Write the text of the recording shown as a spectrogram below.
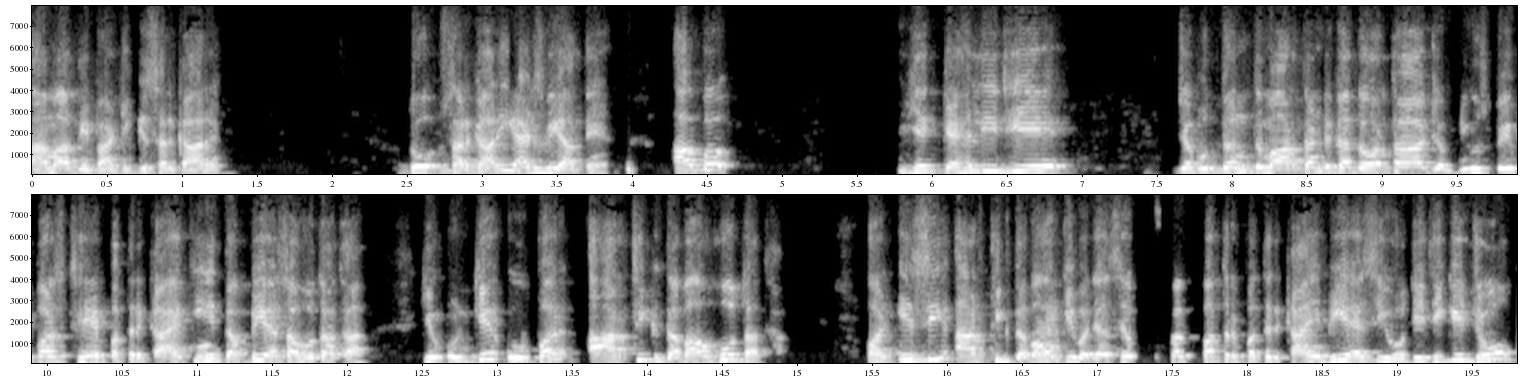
आम आदमी पार्टी की सरकार है। तो सरकारी एड्स भी आते हैं। अब ये कह लीजिए जब उद्दंत मारतंड का दौर था जब न्यूज़पेपर्स थे पत्रिकाएँ थी तब भी ऐसा होता था कि उनके ऊपर आर्थिक दबाव होता था। और इसी आर्थिक दबाव की वजह से उस वक्त पत्र पत्रिकाएँ भी ऐसी होती थी कि जो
